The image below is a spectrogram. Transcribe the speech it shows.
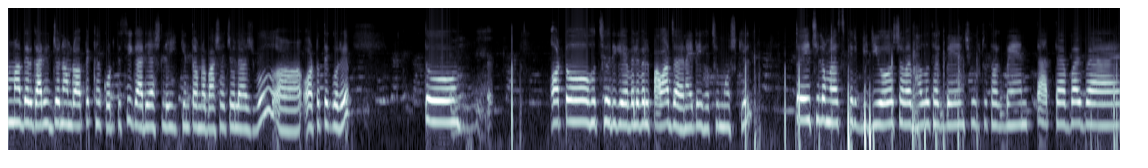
আমাদের গাড়ির জন্য আমরা অপেক্ষা করতেছি, গাড়ি আসলেই কিন্তু আমরা বাসায় চলে আসব অটোতে করে। তো অটো হচ্ছে ওইদিকে অ্যাভেলেবেল পাওয়া যায় না, এটাই হচ্ছে মুশকিল। তো এই ছিল আমার আজকের ভিডিও সবাই ভালো থাকবেন, সুস্থ থাকবেন, টাটা বাই বাই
